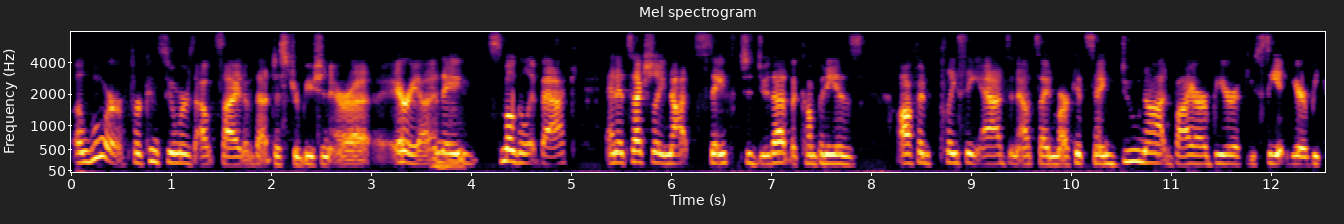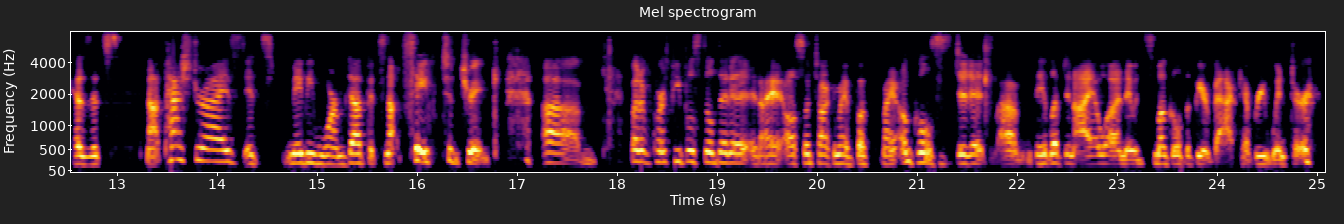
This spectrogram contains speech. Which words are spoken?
allure for consumers outside of that distribution era area, and mm-hmm. they smuggle it back. And it's actually not safe to do that. The company is often placing ads in outside markets saying, do not buy our beer if you see it here because it's not pasteurized, it's maybe warmed up, it's not safe to drink. Um, but of course, people still did it. And I also talk in my book, my uncles did it. Um, they lived in Iowa and they would smuggle the beer back every winter.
